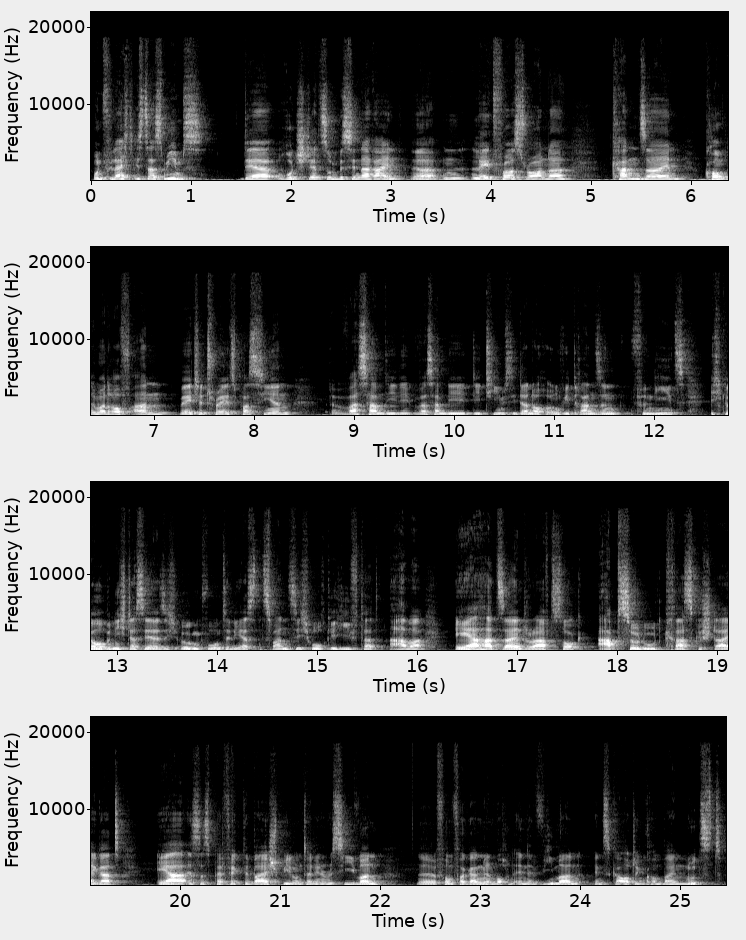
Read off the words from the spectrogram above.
Und vielleicht ist das Memes. Der rutscht jetzt so ein bisschen da rein, ja? Ein Late First Rounder kann sein, kommt immer drauf an, welche Trades passieren, was haben, die, was haben die, die Teams, die dann auch irgendwie dran sind, für Needs. Ich glaube nicht, dass er sich irgendwo unter die ersten 20 hochgehieft hat, aber er hat seinen Draftstock absolut krass gesteigert. Er ist das perfekte Beispiel unter den Receivern äh, vom vergangenen Wochenende, wie man den Scouting Combine nutzt.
